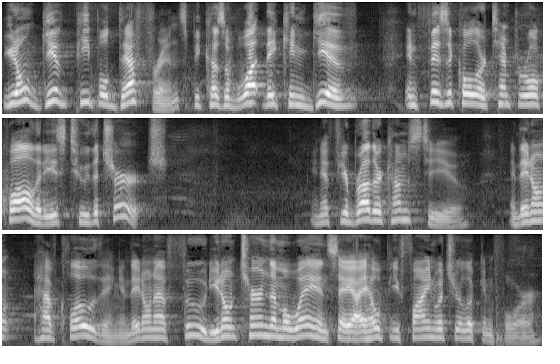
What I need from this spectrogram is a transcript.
You don't give people deference because of what they can give in physical or temporal qualities to the church. And if your brother comes to you and they don't have clothing and they don't have food, you don't turn them away and say, I hope you find what you're looking for,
